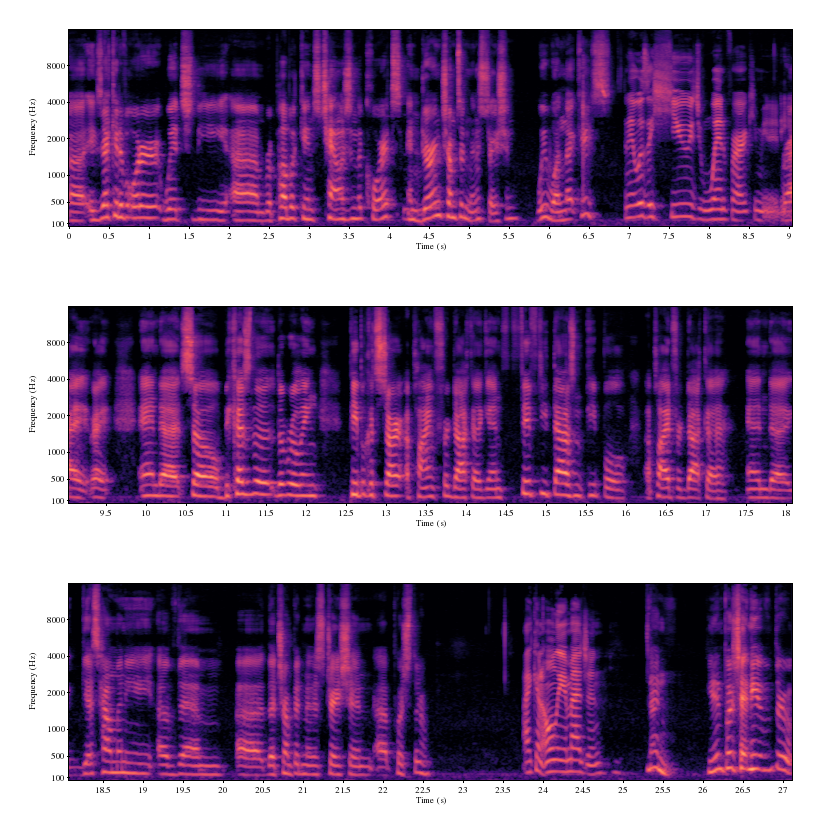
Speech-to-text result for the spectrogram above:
uh, executive order which the um, Republicans challenged in the courts, mm-hmm. and during Trump's administration, we won that case. And it was a huge win for our community. Right. Right. And uh, so, because the the ruling, people could start applying for DACA again. Fifty thousand people applied for DACA. And uh, guess how many of them uh, the Trump administration uh, pushed through? I can only imagine. None. He didn't push any of them through.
